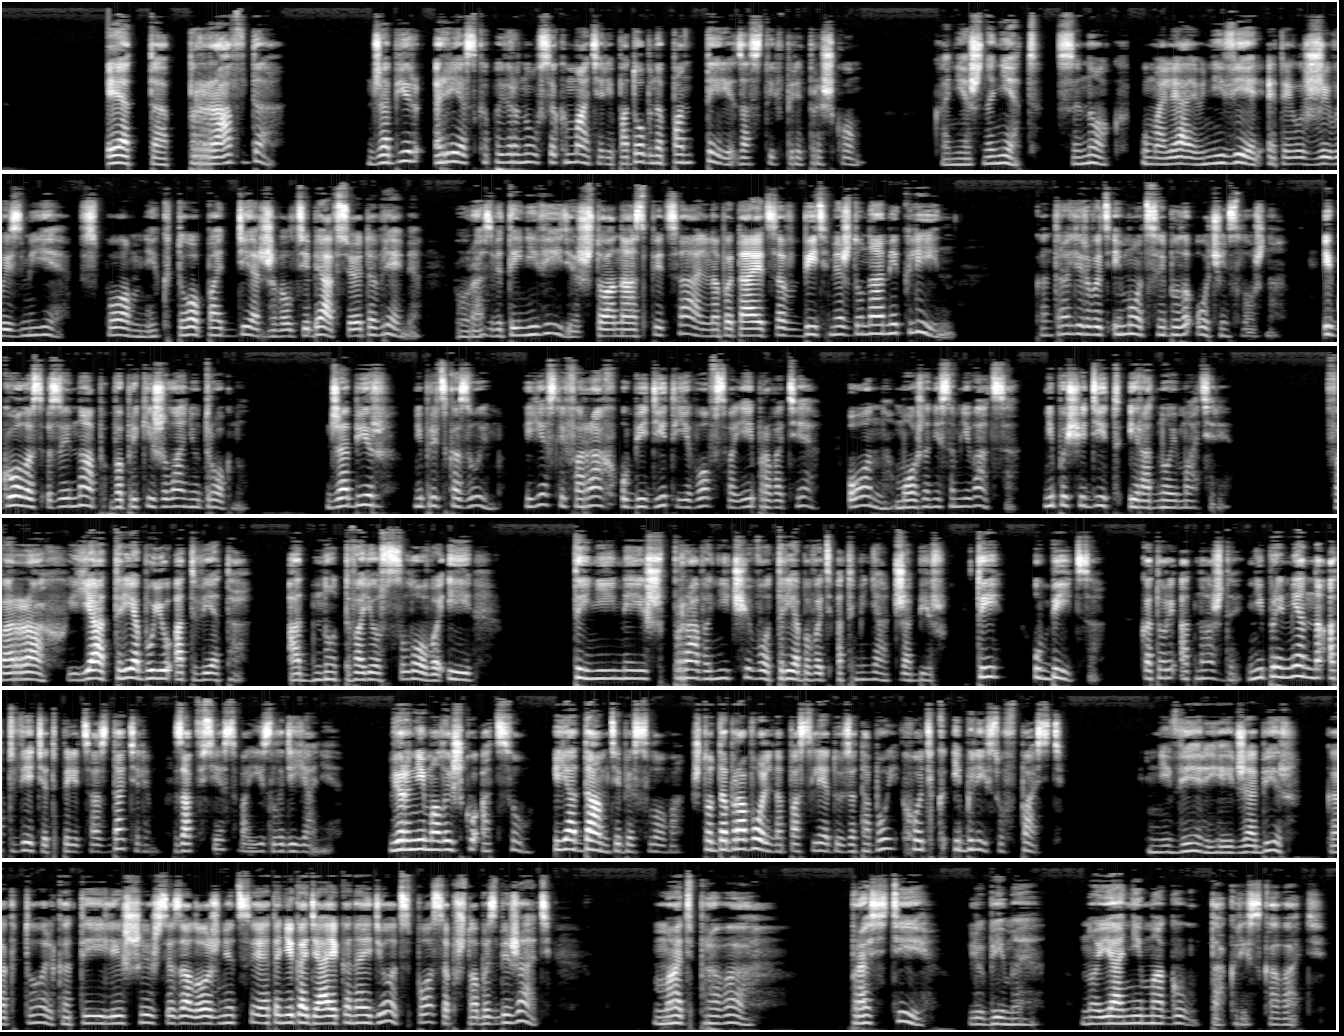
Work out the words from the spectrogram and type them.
Это правда? Джабир резко повернулся к матери, подобно пантере, застыв перед прыжком. Конечно, нет. Сынок, умоляю, не верь этой лживой змее. Вспомни, кто поддерживал тебя все это время. Ну разве ты не видишь, что она специально пытается вбить между нами клин? Контролировать эмоции было очень сложно. И голос Зейнаб, вопреки желанию, дрогнул. Джабир непредсказуем, и если Фарах убедит его в своей правоте, он, можно не сомневаться, не пощадит и родной матери. Фарах, я требую ответа. Одно твое слово, и... Ты не имеешь права ничего требовать от меня, Джабир. Ты убийца, который однажды непременно ответит перед Создателем за все свои злодеяния. Верни малышку отцу, и я дам тебе слово, что добровольно последую за тобой хоть к Иблису впасть. Не верь ей, Джабир, как только ты лишишься заложницы, эта негодяйка найдет способ, чтобы сбежать. Мать права. Прости, любимая, но я не могу так рисковать.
